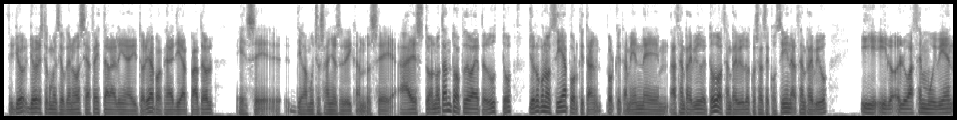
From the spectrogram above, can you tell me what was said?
si yo, yo estoy convencido que no se afecta a la línea editorial, porque Gerard Patel es, eh, lleva muchos años dedicándose a esto, no tanto a prueba de producto. Yo lo conocía porque, porque también eh, hacen review de todo, hacen review de cosas de cocina, hacen review y, lo, hacen muy bien.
